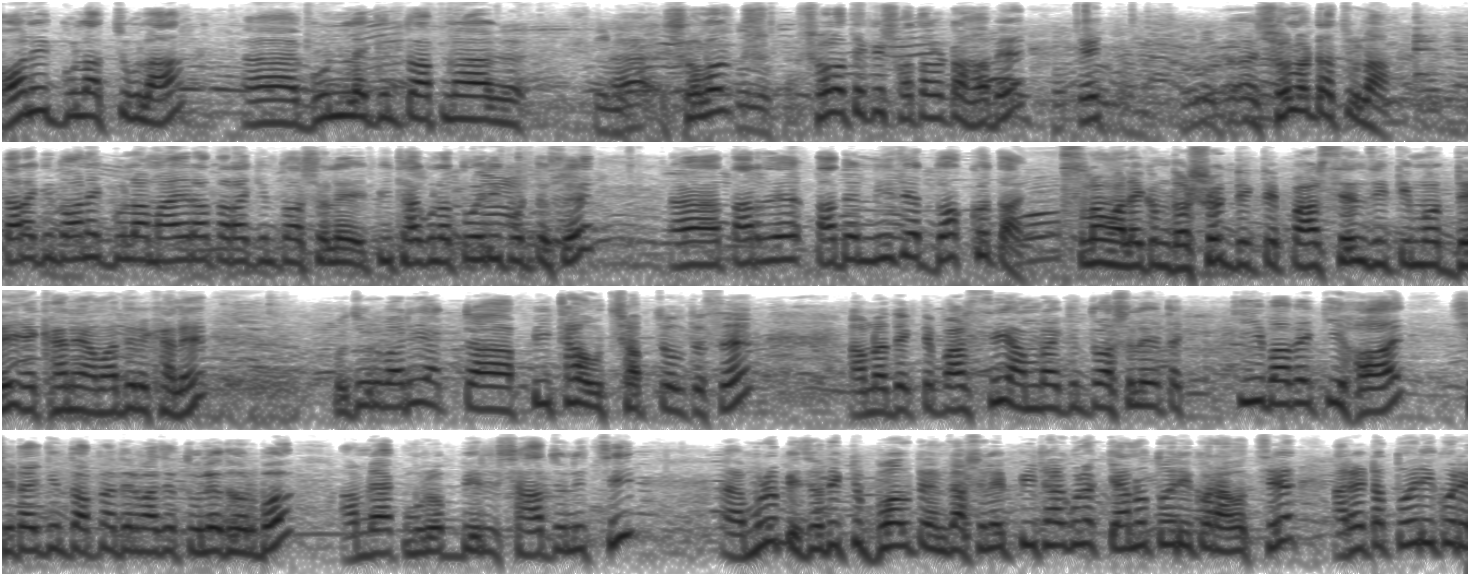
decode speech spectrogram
অনেকগুলা চুলা আহ, গুনলে কিন্তু আপনার ষোলো। ষোলো থেকে সতেরোটা হবে। এই ষোলোটা চুলা। তারা কিন্তু অনেকগুলা মায়েরা তারা কিন্তু আসলে এই পিঠাগুলো তৈরি করতেছে। তাদের তাদের নিজের দক্ষতায়। আসসালামু আলাইকুম দর্শক দেখতে পারছেন যে ইতিমধ্যে এখানে আমাদের এখানে হুজুর বাড়ি একটা পিঠা উৎসব চলতেছে। আমরা দেখতে পারছি আমরা কিন্তু আসলে এটা কীভাবে কি হয় সেটাই কিন্তু আপনাদের মাঝে তুলে ধরবো। আমরা এক মুরব্বীর সাহায্য নিচ্ছি। মুরব্বী যদি একটু বলতেন যে আসলে পিঠাগুলো কেন তৈরি করা হচ্ছে আর এটা তৈরি করে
